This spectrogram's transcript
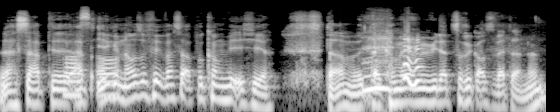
Das, habt ihr, War's habt ihr auch. genauso viel Wasser abbekommen wie ich hier? Da, da kommen wir immer wieder zurück aufs Wetter, ne?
